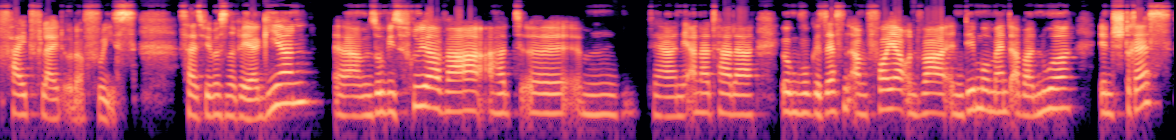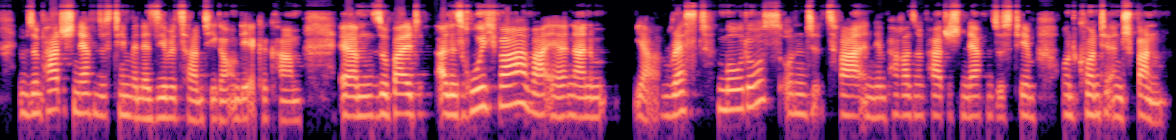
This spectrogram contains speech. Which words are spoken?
Fight, Flight oder Freeze. Das heißt, wir müssen reagieren. Ähm, so wie es früher war, hat äh, ähm, der Neandertaler irgendwo gesessen am Feuer und war in dem Moment aber nur in Stress im sympathischen Nervensystem, wenn der Säbelzahntiger um die Ecke kam. Ähm, sobald alles ruhig war, war er in einem ja, Rest-Modus und zwar in dem parasympathischen Nervensystem und konnte entspannen.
